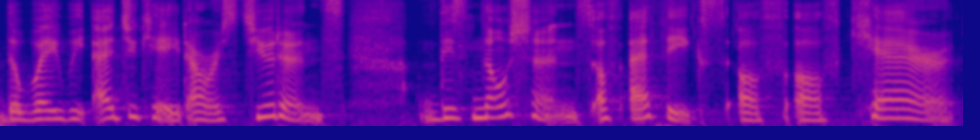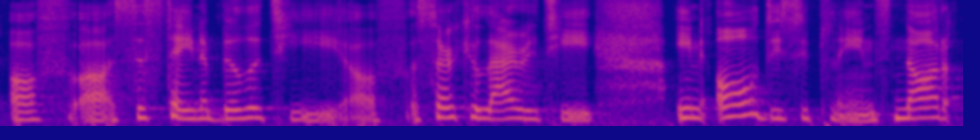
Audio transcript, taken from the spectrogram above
the way we educate our students these notions of ethics, of, of care, of uh, sustainability, of circularity in all disciplines, not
